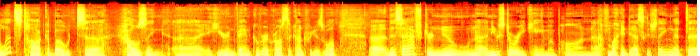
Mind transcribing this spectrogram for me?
Let's talk about uh, housing uh, here in Vancouver, across the country as well. Uh, this afternoon, a news story came upon uh, my desk saying that uh,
